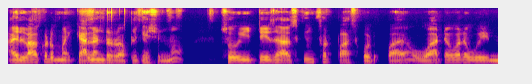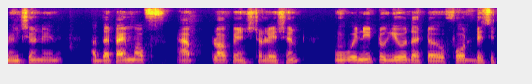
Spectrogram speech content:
i locked my calendar application no so it is asking for passcode Wha- whatever we mentioned in at the time of app lock installation we need to give that uh, four digit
